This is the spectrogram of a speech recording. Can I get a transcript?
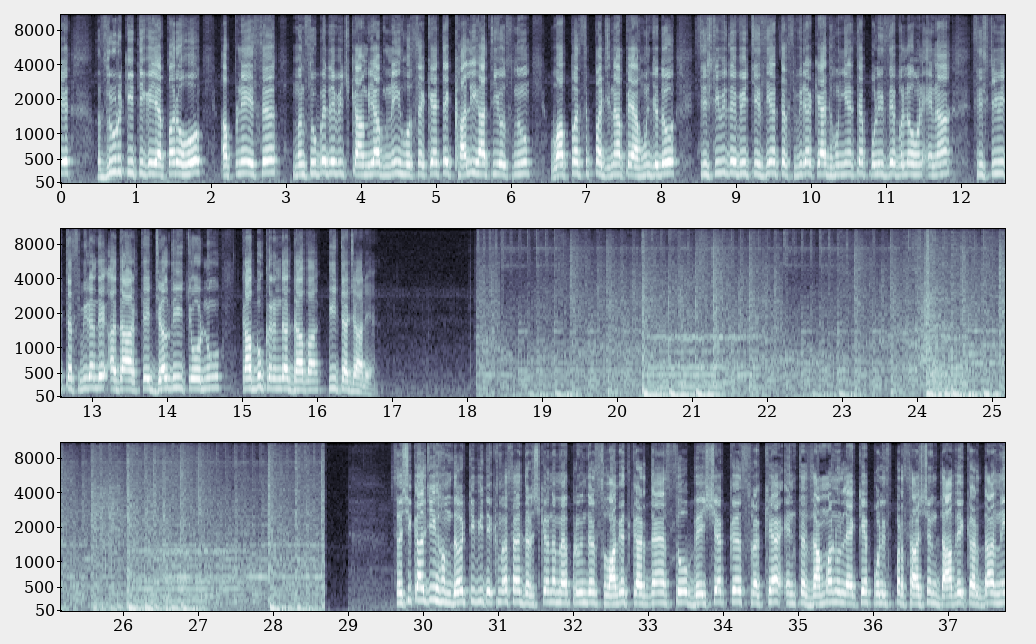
ਜ਼ਰੂਰ ਕੀਤੀ ਗਈ ਹੈ, ਪਰ ਉਹ ਆਪਣੇ ਇਸ ਮਨਸੂਬੇ ਦੇ ਵਿੱਚ ਕਾਮਯਾਬ ਨਹੀਂ ਹੋ ਸਕਿਆ ਤੇ ਖਾਲੀ ਹੱਥ ਹੀ ਉਸ ਨੂੰ ਵਾਪਸ ਭੱਜਣਾ ਪਿਆ। ਹੁਣ ਜਦੋਂ ਸੀਸੀਟੀਵੀ ਦੇ ਵਿੱਚ ਇਸ ਦੀਆਂ ਤਸਵੀਰਾਂ ਕੈਦ ਹੋਈਆਂ ਤੇ ਪੁਲਿਸ ਦੇ ਵੱਲੋਂ ਹੁਣ ਇਹਨਾਂ ਸੀਸੀਟੀਵੀ ਤਸਵੀਰਾਂ ਦੇ ਆਧਾਰ ਤੇ ਜਲਦ ਹੀ ਚੋਰ ਨੂੰ ਕਾਬੂ ਕਰਨ ਦਾ ਦਾਅਵਾ ਕੀਤਾ ਜਾ ਰਿਹਾ ਹੈ। ਸਤਿ ਸ਼੍ਰੀ ਅਕਾਲ ਜੀ, ਹਮਦਰਦ ਟੀਵੀ ਦੇਖਣ ਵਾਲੇ ਸਾਰੇ ਦਰਸ਼ਕਾਂ ਦਾ ਮੈਂ ਪ੍ਰਵਿੰਦਰ ਸਵਾਗਤ ਕਰਦਾ ਹਾਂ। ਸੋ ਬੇਸ਼ੱਕ ਸੁਰੱਖਿਆ ਇੰਤਜ਼ਾਮਾਂ ਨੂੰ ਲੈ ਕੇ ਪੁਲਿਸ ਪ੍ਰਸ਼ਾਸਨ ਦਾਅਵੇ ਕਰਦਾ ਨਹੀਂ।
